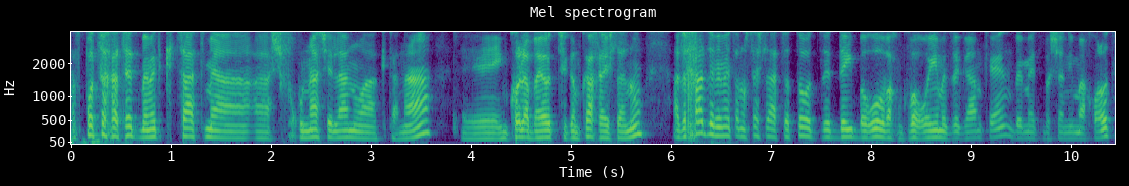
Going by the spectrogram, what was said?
אז פה צריך לצאת באמת קצת מהשכונה שלנו הקטנה, אה, עם כל הבעיות שגם ככה יש לנו. אז אחד זה באמת הנושא של ההצתות, זה די ברור, ואנחנו כבר רואים את זה גם כן, באמת בשנים האחרונות,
